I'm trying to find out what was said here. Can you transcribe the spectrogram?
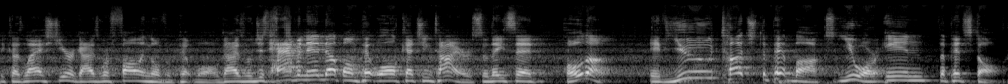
because last year guys were falling over pit wall. Guys were just having to end up on pit wall catching tires. So they said, hold on. If you touch the pit box, you are in the pit stall.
